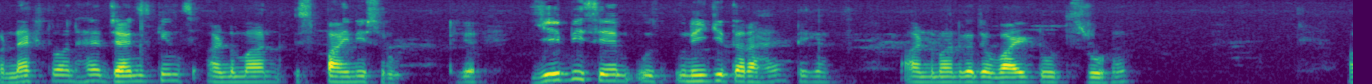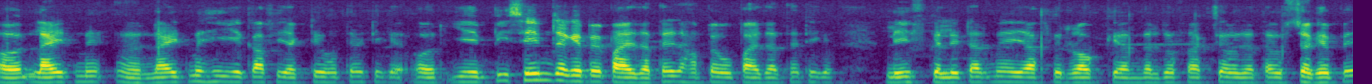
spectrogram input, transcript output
और नेक्स्ट वन है जैनकिंस अंडमान स्पाइनी श्रू ठीक है? ये भी सेम उन्हीं की तरह है, ठीक है? अंडमान का जो वाइट टूथ श्रू है। और लाइट में नाइट में ही ये काफ़ी एक्टिव होते हैं, ठीक है? और ये भी सेम जगह पे पाए जाते हैं, जहाँ पे वो पाए जाते हैं, ठीक है? लीफ के लिटर में या फिर रॉक के अंदर जो फ्रैक्चर हो जाता है उस जगह पे,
